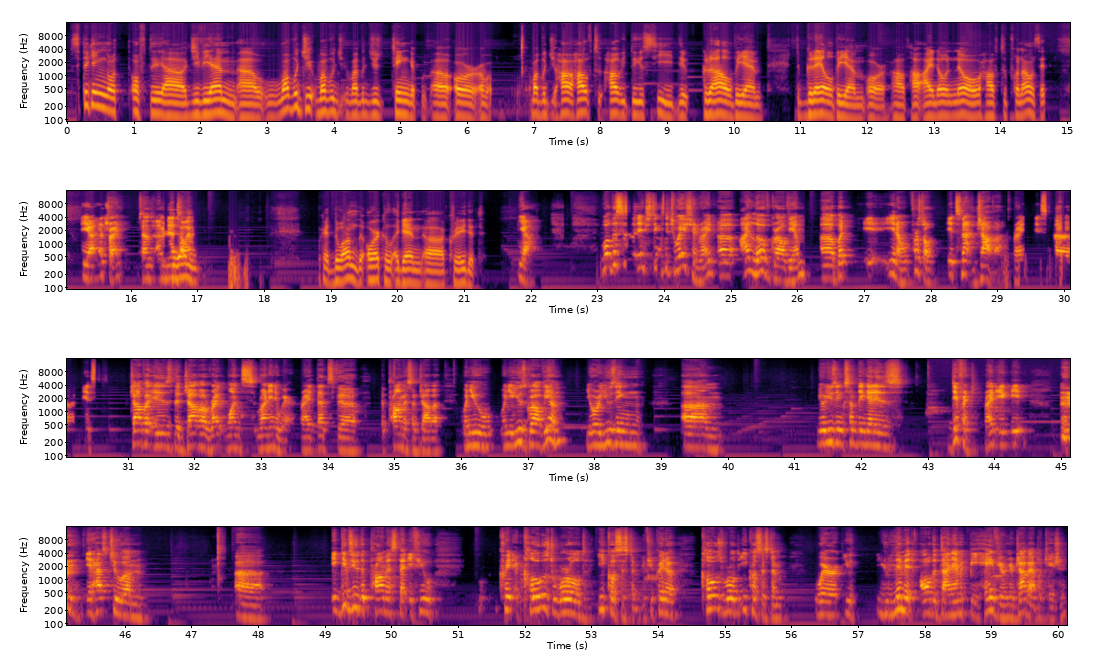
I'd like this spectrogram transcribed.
speaking of, of the uh, JVM, uh, what would you what would you what would you think, uh, or, or, what would you how how to, how do you see the Graal VM? the Grail VM, or how, how I don't know how to pronounce it. Yeah, that's right. Sounds. I mean, that's one, Okay, the one the Oracle again uh, created. Yeah. Well, this is an interesting situation, right? Uh, I love GraalVM, uh, but you know, first of all, it's not Java, right? It's uh, it's Java is the Java write once, run anywhere, right? That's the the promise of Java. When you when you use GraalVM, you're using um, you're using something that is different, right? It it, it has to um, uh, it gives you the promise that if you create a closed world ecosystem, if you create a closed world ecosystem where you you limit all the dynamic behavior in your Java application,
